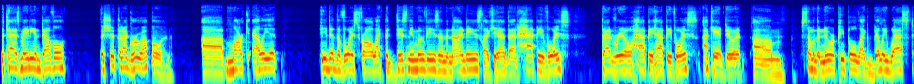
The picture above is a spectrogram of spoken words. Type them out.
The Tasmanian Devil, the shit that I grew up on. Uh, Mark Elliott, he did the voice for all like the Disney movies in the 90s. Like he had that happy voice, that real happy, happy voice. I can't do it. Um, some of the newer people like Billy West,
